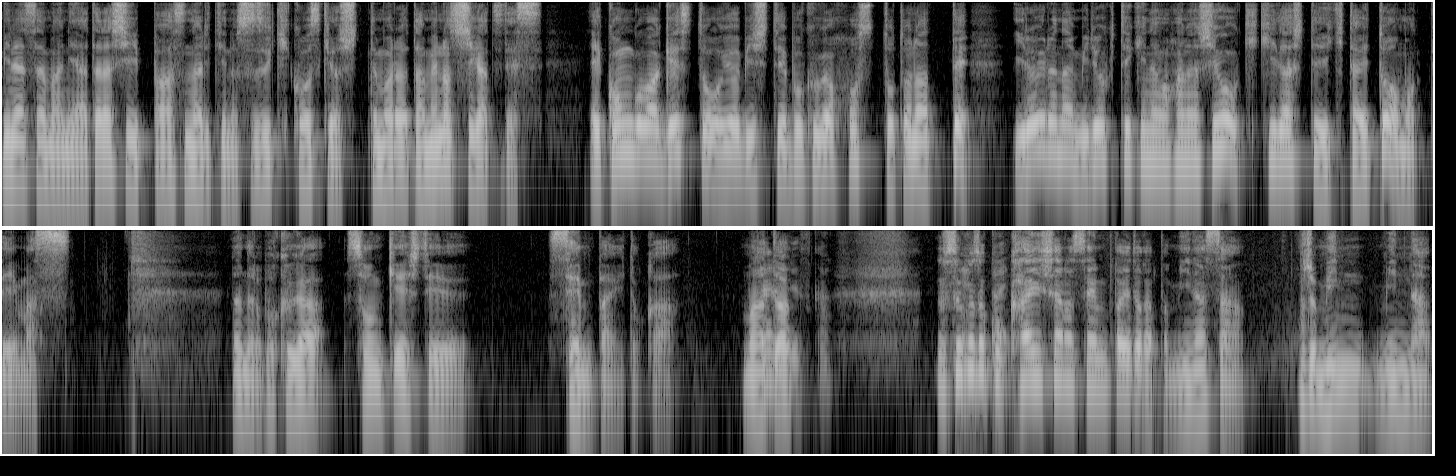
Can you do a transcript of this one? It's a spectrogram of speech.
皆様に新しいパーソナリティの鈴木康介を知ってもらうための4月です。今後はゲストをお呼びして僕がホストとなっていろいろな魅力的なお話を聞き出していきたいと思っています。なんだろう僕が尊敬している先輩とか、まあ、あとはそれこそこう会社の先輩とかやっぱ皆さんもちろんみんみんな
